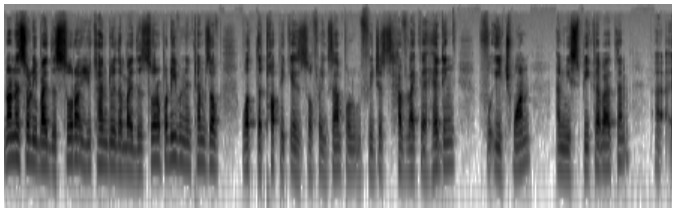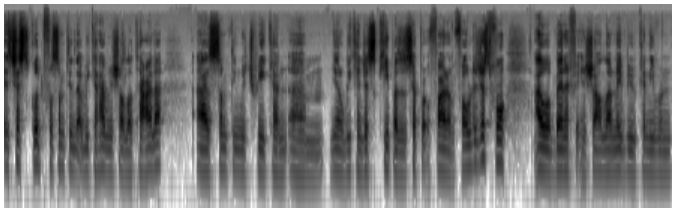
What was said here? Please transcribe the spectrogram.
not necessarily by the surah you can do them by the surah but even in terms of what the topic is. So for example if we just have like a heading for each one and we speak about them uh, it's just good for something that we can have inshallah ta'ala as something which we can um, you know we can just keep as a separate file and folder just for our benefit inshallah. Maybe we can even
